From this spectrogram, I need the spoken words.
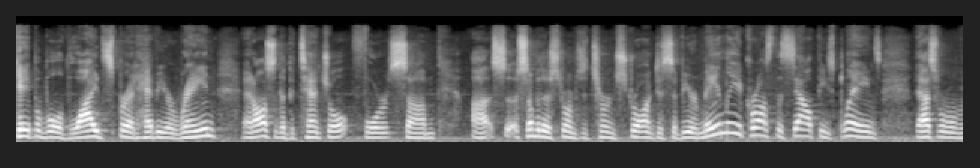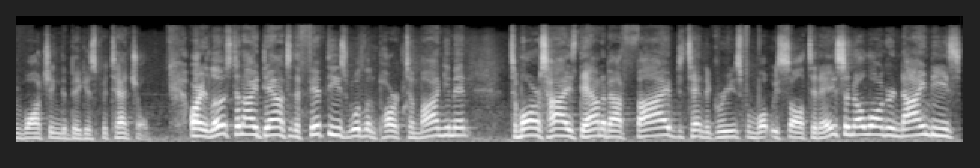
capable of widespread heavier rain and also the potential for some uh, so some of those storms to turn strong to severe, mainly across the southeast plains. That's where we'll be watching the biggest potential. All right, lows tonight down to the 50s, Woodland Park to Monument. Tomorrow's highs down about 5 to 10 degrees from what we saw today. So no longer 90s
